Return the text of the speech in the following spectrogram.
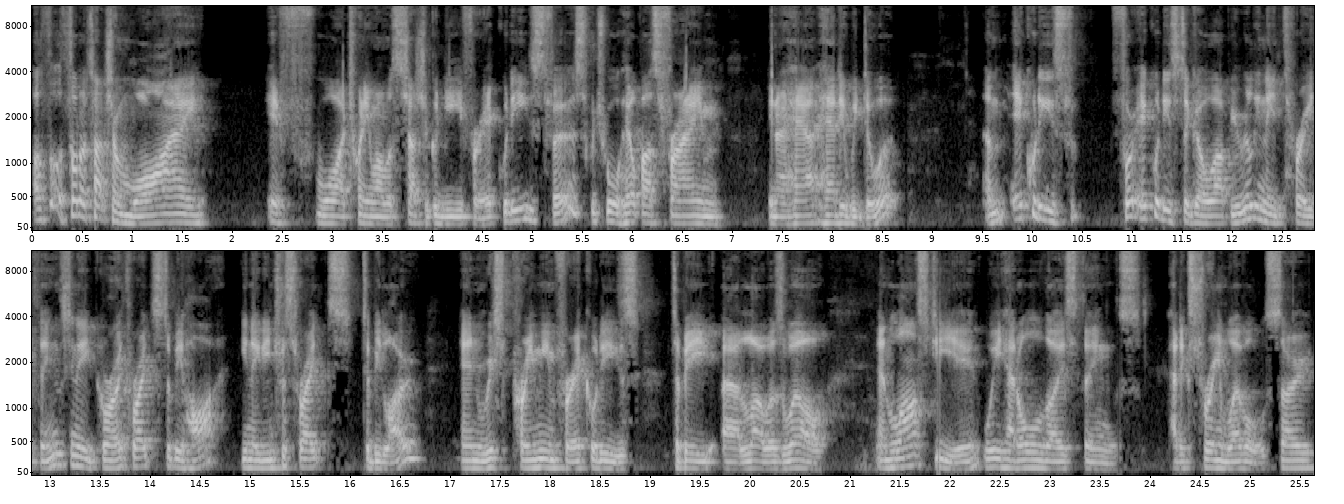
I th- thought I'd touch on why FY21 was such a good year for equities first, which will help us frame, you know, how how did we do it? Um, equities for equities to go up, you really need three things. You need growth rates to be high, you need interest rates to be low, and risk premium for equities to be uh, low as well. And last year, we had all those things at extreme levels. So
